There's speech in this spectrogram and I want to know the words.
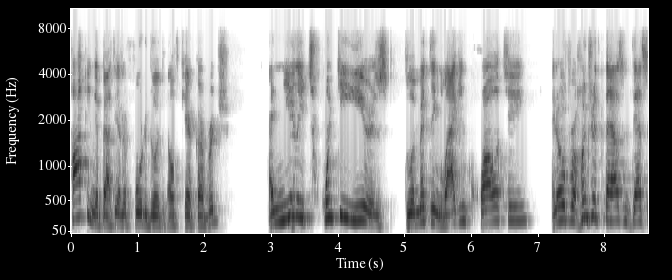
talking about the unaffordability of healthcare coverage and nearly 20 years lamenting lagging quality and over 100,000 deaths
